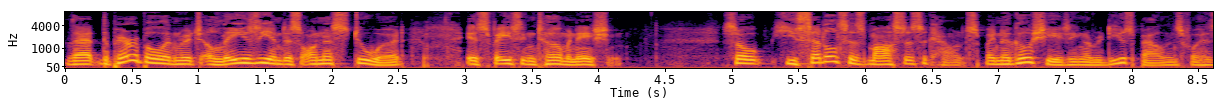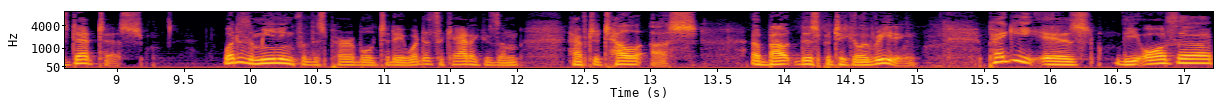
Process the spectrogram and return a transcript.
that the parable in which a lazy and dishonest steward is facing termination. So he settles his master's accounts by negotiating a reduced balance for his debtors. What is the meaning for this parable today? What does the catechism have to tell us about this particular reading? Peggy is the author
